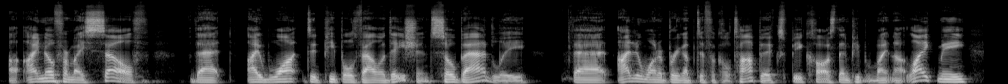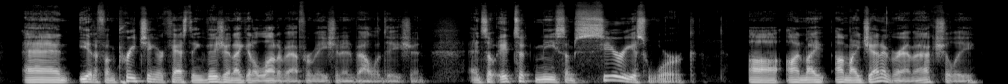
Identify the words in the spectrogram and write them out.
uh, I know for myself that I wanted people's validation so badly that I didn't want to bring up difficult topics because then people might not like me. And yet, if I'm preaching or casting vision, I get a lot of affirmation and validation. And so it took me some serious work uh, on my on my genogram, actually,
